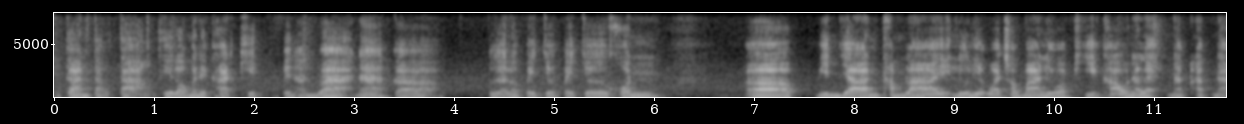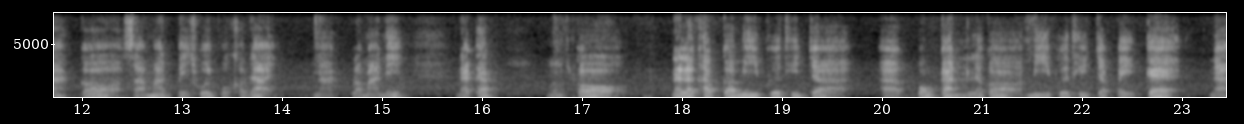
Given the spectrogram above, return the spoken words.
ตุการณ์ต่างๆ ที่เราไม่ได้คาดคิดเป็นอันว่านะก็เผื่อเราไปเจอไปเจอคนอ วิญญาณทำร้าย หรือเรียกว่าชาวบ้านเรียกว่าผีเข้านั่นแหละนะครับนะก็สามารถไปช่วยพวกเขาได้นะประมาณนี้นะครับก็นั่นแหละครับก็มีเพื่อที่จะป้องกันแล้วก็มีเพื่อที่จะไปแก้นะ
